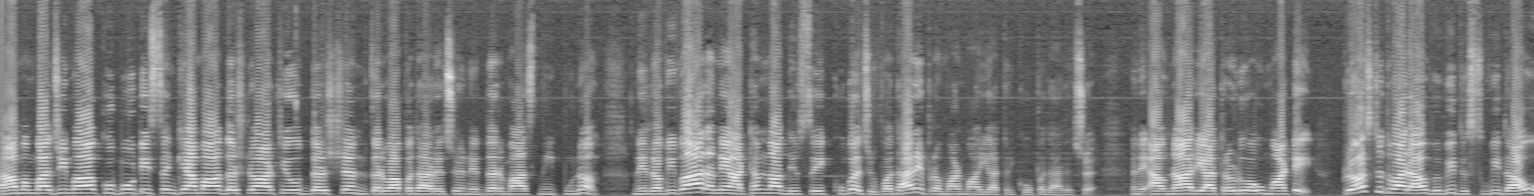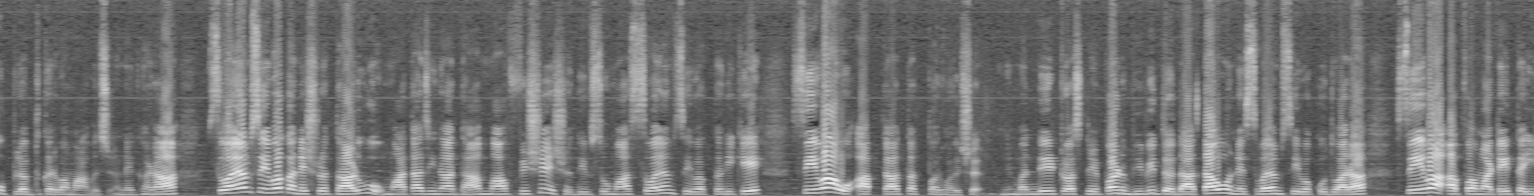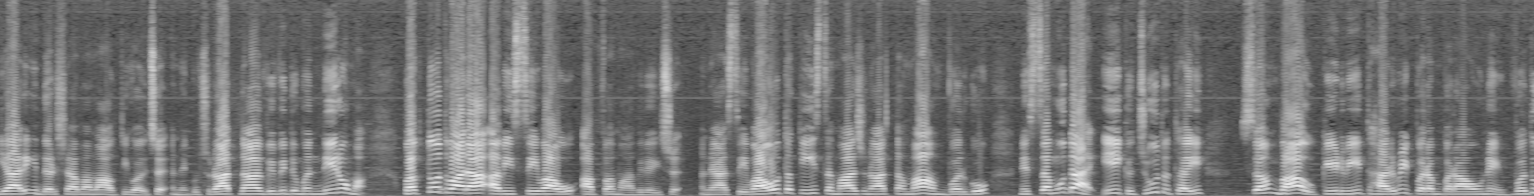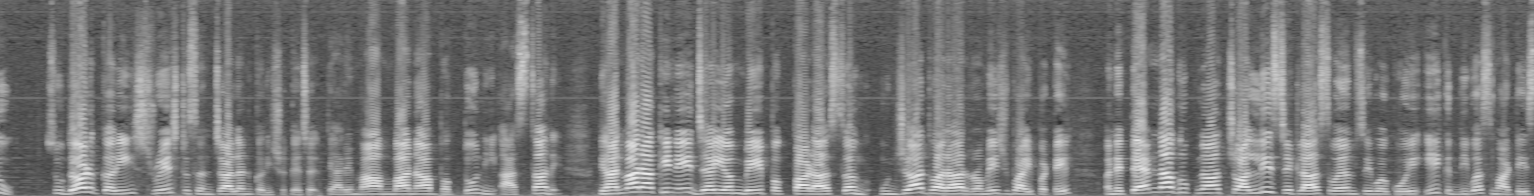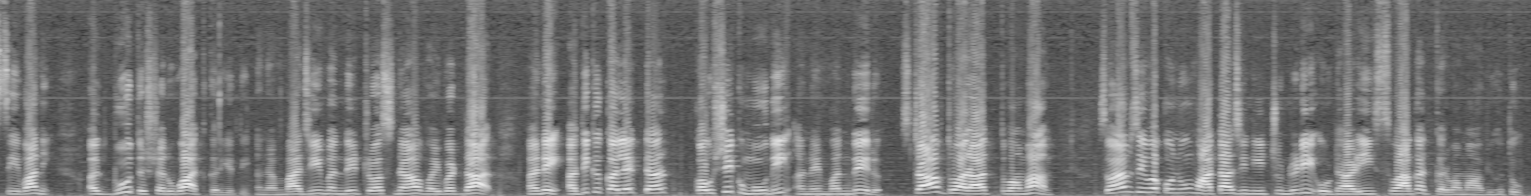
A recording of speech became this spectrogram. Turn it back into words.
રામ અંબાજીમાં ખૂબ મોટી સંખ્યામાં દર્શનાર્થીઓ દર્શન કરવા પધારે છે અને દર માસની પૂનમ અને રવિવાર અને આઠમના દિવસે ખૂબ જ વધારે પ્રમાણમાં યાત્રિકો પધારે છે. અને આવનાર યાત્રાળુઓ માટે ટ્રસ્ટ દ્વારા વિવિધ સુવિધાઓ ઉપલબ્ધ કરવામાં આવે છે અને ઘણા સ્વયંસેવક અને શ્રદ્ધાળુઓ માતાજીના ધામમાં વિશેષ દિવસોમાં સ્વયંસેવક તરીકે સેવાઓ આપતા તત્પર હોય છે. મંદિર ટ્રસ્ટને પણ વિવિધ દાતાઓ અને સ્વયંસેવકો દ્વારા સેવા આપવા માટે તૈયારી દર્શાવવામાં આવતી હોય છે અને ગુજરાતના વિવિધ મંદિરોમાં ભક્તો દ્વારા આવી સેવાઓ આપવામાં આવી રહી છે. અને આ સેવાઓ થકી સમાજના તમામ વર્ગો ને સમુદાય એકજૂથ થઈ સમભાવ કેળવી ધાર્મિક પરંપરાઓને વધુ સુદૃઢ કરી શ્રેષ્ઠ સંચાલન કરી શકે છે. ત્યારે મા અંબાના ભક્તોની આસ્થાને ધ્યાનમાં રાખીને જય અંબે પગપાળા સંઘ ઊંઝા દ્વારા રમેશભાઈ પટેલ અને તેમના ગ્રુપના ચાલીસ જેટલા સ્વયંસેવકોએ એક દિવસ માટે સેવાની અદ્ભુત શરૂઆત કરી હતી. અને અંબાજી મંદિર ટ્રસ્ટના વહીવટદાર અને અધિક કલેક્ટર કૌશિક મોદી અને મંદિર સ્ટાફ દ્વારા તમામ સ્વયંસેવકોનું માતાજીની ચૂંટણી ઓઢાડી સ્વાગત કરવામાં આવ્યું હતું.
